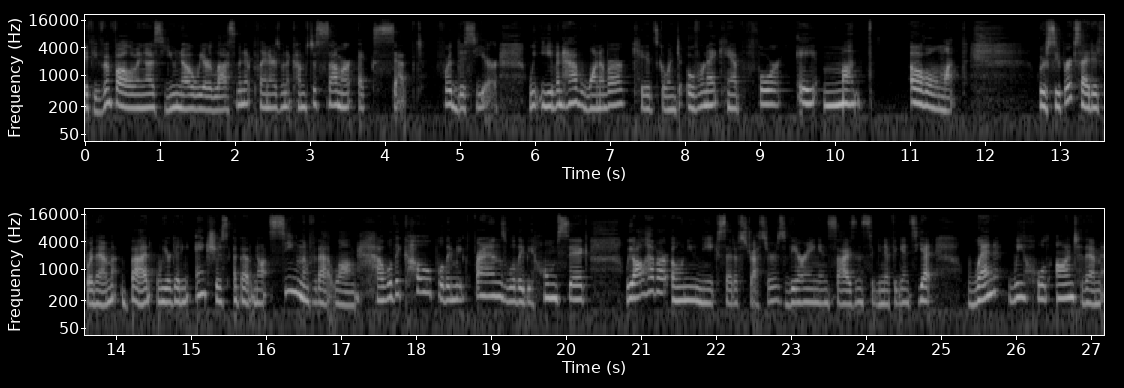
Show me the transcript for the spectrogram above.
If you've been following us, you know we are last minute planners when it comes to summer, except for this year. We even have one of our kids going to overnight camp for a month, a whole month. We're super excited for them, but we are getting anxious about not seeing them for that long. How will they cope? Will they make friends? Will they be homesick? We all have our own unique set of stressors, varying in size and significance, yet when we hold on to them,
